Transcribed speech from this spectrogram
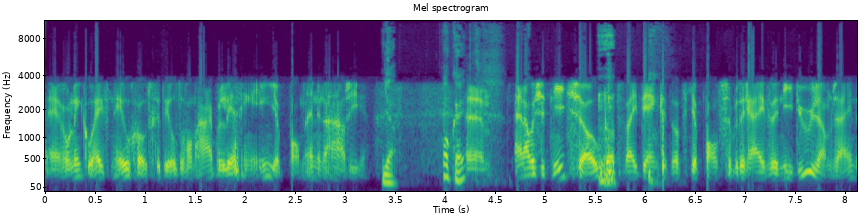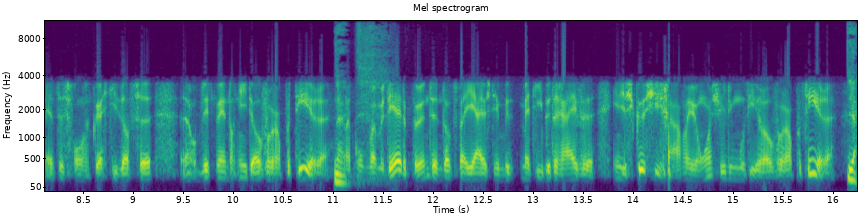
En Rolinco heeft een heel groot gedeelte van haar beleggingen in Japan en in Azië. Ja. Okay. Um, en nou is het niet zo dat wij denken dat Japanse bedrijven niet duurzaam zijn. Het is volgens een kwestie dat ze uh, op dit moment nog niet over rapporteren. Nee. Dan komt bij mijn derde punt. En dat wij juist in, met die bedrijven in discussie gaan van jongens, jullie moeten hierover rapporteren. Ja.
